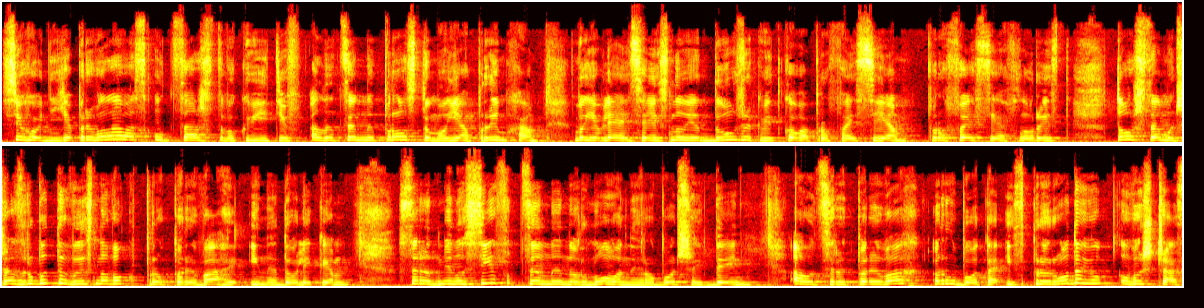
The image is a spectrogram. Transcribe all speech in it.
Сьогодні я привела вас у царство квітів, але це не просто моя примха. Виявляється, існує дуже квіткова професія професія флорист. Тож саме час зробити висновок про переваги і недоліки. Серед мінусів це ненормований робочий день. А от серед переваг робота із природою, увесь час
